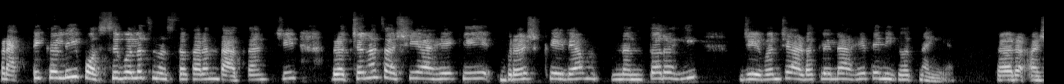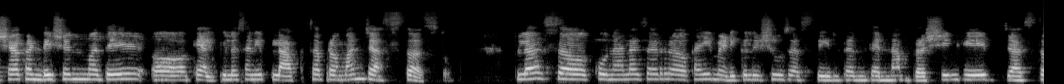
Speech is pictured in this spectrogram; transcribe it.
प्रॅक्टिकली पॉसिबलच नसतं. कारण दातांची रचनाच अशी आहे, की ब्रश केल्यानंतरही जेवण जे अडकलेलं आहे ते निघत नाहीये. तर अशा कंडिशनमध्ये कॅल्क्युलस आणि प्लाकचा प्रमाण जास्त असतो. प्लस कोणाला जर काही मेडिकल इश्यूज असतील तर त्यांना ब्रशिंग हे जास्त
